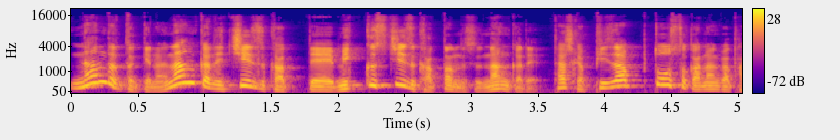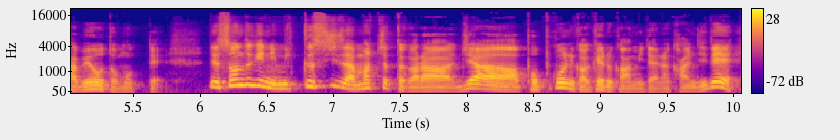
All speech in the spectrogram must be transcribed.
なんだったっけな？なんかでチーズ買って、ミックスチーズ買ったんですよ。なんかで。確かピザトーストかなんか食べようと思って。で、その時にミックスチーズ余っちゃったから、じゃあ、ポップコーンにかけるか、みたいな感じで、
